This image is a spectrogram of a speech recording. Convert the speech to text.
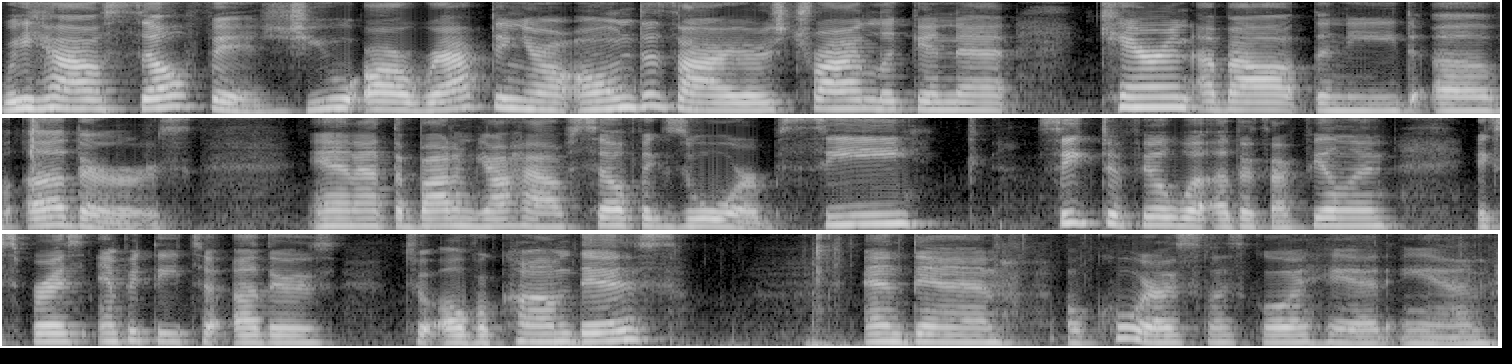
We have selfish. You are wrapped in your own desires. Try looking at caring about the need of others. And at the bottom, y'all have self-absorbed. Seek, seek to feel what others are feeling. Express empathy to others to overcome this. And then, of course, let's go ahead and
